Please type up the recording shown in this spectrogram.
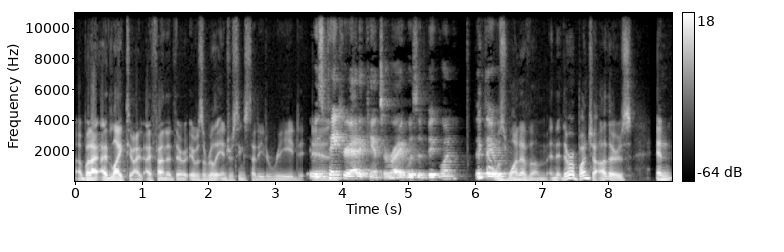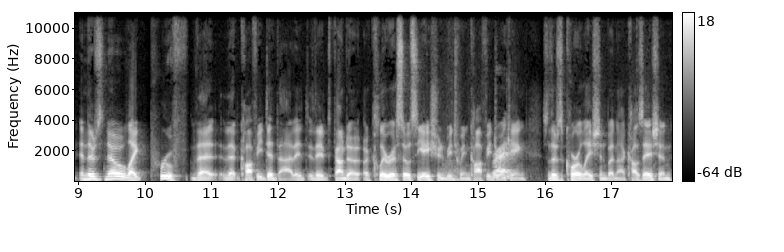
Uh, but I, would like to. I, I, found that there it was a really interesting study to read. It was pancreatic cancer, right? Was a big one. I think that was one of them, and there were a bunch of others. And and there's no like proof that that coffee did that. It, they found a, a, clear association between coffee right. drinking. So there's a correlation, but not causation.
